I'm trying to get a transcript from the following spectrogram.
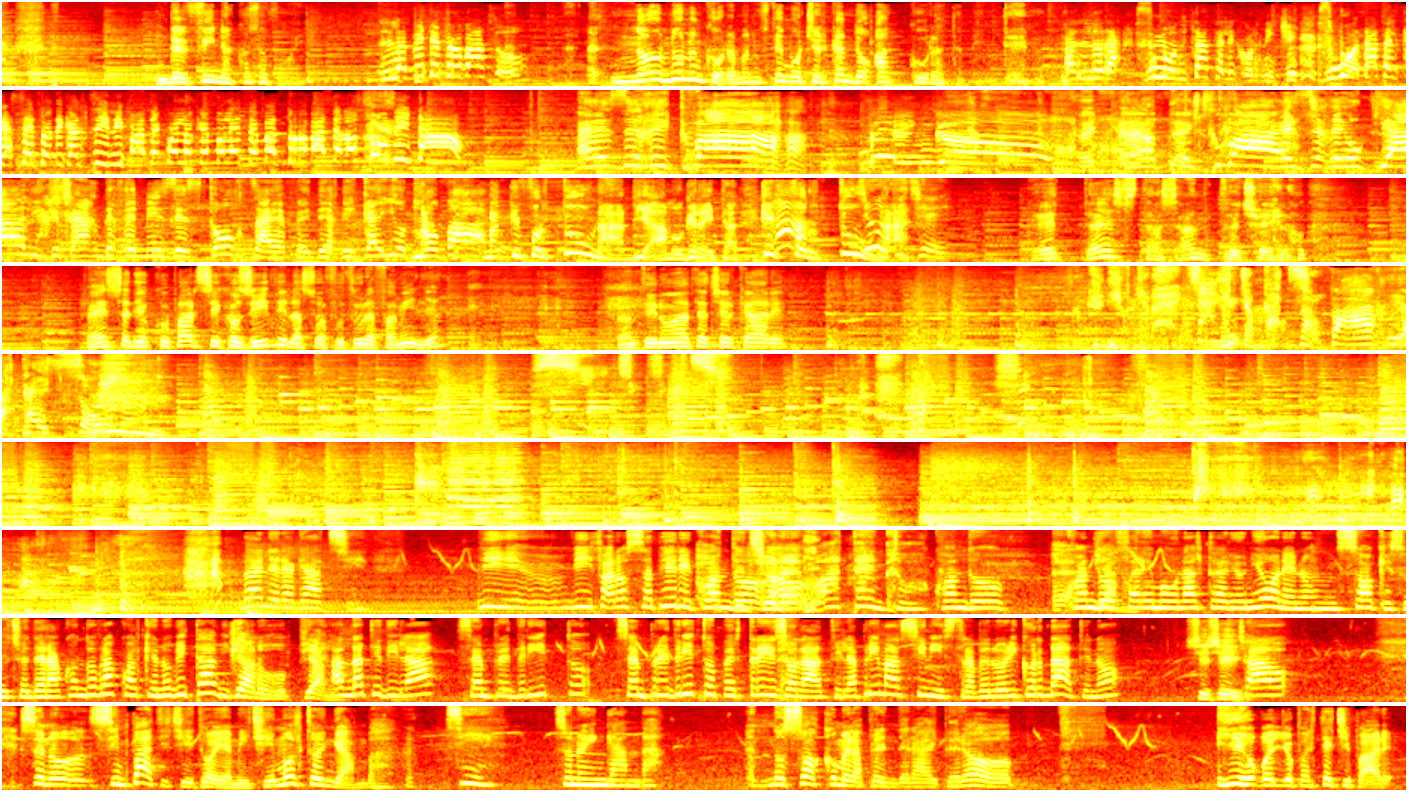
Delfina, cosa vuoi? L'avete trovato? Eh, No, non ancora, ma lo stiamo cercando accuratamente. Allora, smontate le cornici, svuotate il cassetto dei calzini, fate quello che volete, ma trovatelo subito! essere qua! Bingo! Eh, eh, qua, essere occhiali che perdere mese scorsa, eh, Federica, io trovare... Ma che fortuna abbiamo, Greta! Che Ah, fortuna! Giudice! Che testa, santo cielo. Pensa di occuparsi così della sua futura famiglia? Continuate a cercare. Io ti sai che cosa fare adesso? Sì, sì, sì, sì. Bene, ragazzi. Vi, vi farò sapere quando... Attenzione. oh, attento, quando... Eh, quando piano. faremo un'altra riunione, non so che succederà. Quando avrà qualche novità, vi Piano, chiamo. piano. Andate di là, sempre dritto, sempre dritto per tre isolati. La prima a sinistra, ve lo ricordate, no? Sì, sì. Ciao. Sono simpatici i tuoi amici, molto in gamba. Sì, sono in gamba. Non so come la prenderai, però... Io voglio partecipare.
